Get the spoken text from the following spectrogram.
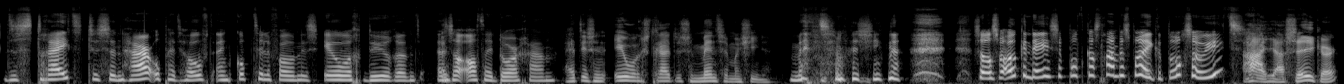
de strijd tussen haar op het hoofd en koptelefoon is eeuwigdurend en Het- zal altijd doorgaan. Het is een eeuwige strijd tussen mens en machine. Mensenmachine. Zoals we ook in deze podcast gaan bespreken, toch? Zoiets? Ah, ja, zeker.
